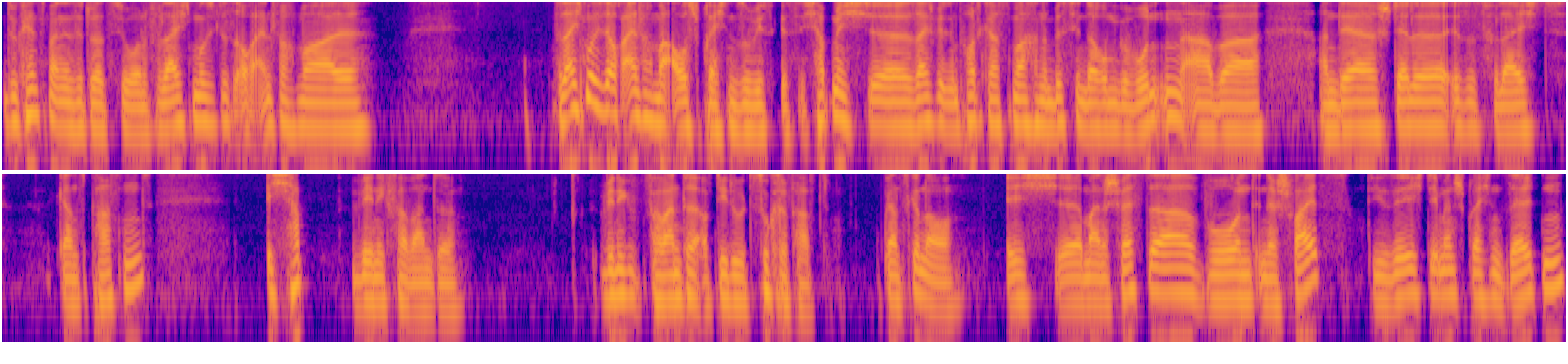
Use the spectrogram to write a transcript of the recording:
du kennst meine Situation. Vielleicht muss ich das auch einfach mal Vielleicht muss ich es auch einfach mal aussprechen, so wie es ist. Ich habe mich, äh, seit wir den Podcast machen, ein bisschen darum gewunden, aber an der Stelle ist es vielleicht ganz passend. Ich habe wenig Verwandte, Wenige Verwandte, auf die du Zugriff hast. ganz genau. Ich, äh, meine Schwester wohnt in der Schweiz, die sehe ich dementsprechend selten.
